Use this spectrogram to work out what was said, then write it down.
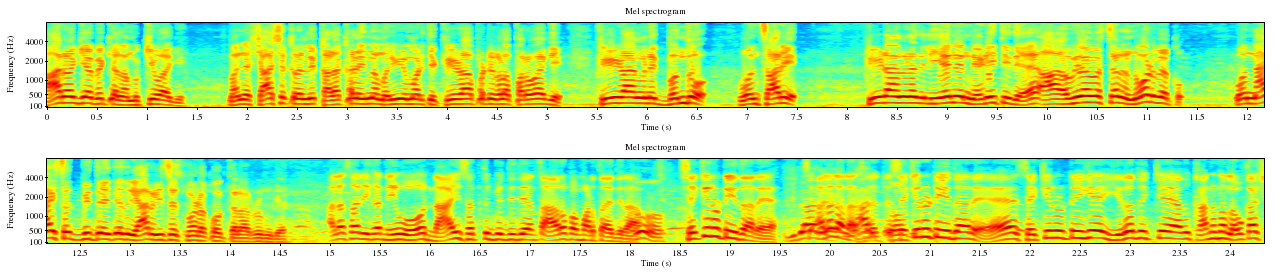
ಆರೋಗ್ಯ ಬೇಕಲ್ಲ ಮುಖ್ಯವಾಗಿ. ಮನೆ ಶಾಸಕರಲ್ಲಿ ಕಳಕಳಿಯಿಂದ ಮನವಿ ಮಾಡ್ತೀವಿ. ಕ್ರೀಡಾಪಟುಗಳ ಪರವಾಗಿ ಕ್ರೀಡಾಂಗಣಕ್ಕೆ ಬಂದು ಒಂದು ಸಾರಿ ಕ್ರೀಡಾಂಗಣದಲ್ಲಿ ಏನೇನು ನಡೀತಿದೆ ಆ ಅವ್ಯವಸ್ಥೆನ ನೋಡಬೇಕು. ಒಂದು ನಾಯಿ ಸತ್ತು ಬಿದ್ದೈತೆ ಅಂದ್ರೆ ಯಾರು ರಿಸರ್ಚ್ ಮಾಡೋಕೆ ಹೋಗ್ತಾರೆ ಆ ರೂಮ್ಗೆ ಅಲ್ಲ ಸರ್ ಈಗ ನೀವು ನಾಯಿ ಸತ್ತು ಬಿದ್ದಿದೆ ಅಂತ ಆರೋಪ ಮಾಡ್ತಾ ಇದ್ದೀರಾ? ಸೆಕ್ಯೂರಿಟಿ ಇದ್ದಾರೆ. ಸೆಕ್ಯೂರಿಟಿ ಇದ್ದಾರೆ. ಸೆಕ್ಯೂರಿಟಿಗೆ ಇರೋದಕ್ಕೆ ಅದು ಕಾನೂನಲ್ಲಿ ಅವಕಾಶ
